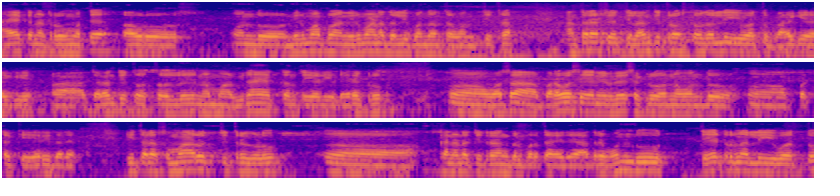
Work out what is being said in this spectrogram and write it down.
ನಾಯಕ ನಟರು ಮತ್ತು ಅವರು ಒಂದು ನಿರ್ಮಾಪ ನಿರ್ಮಾಣದಲ್ಲಿ ಬಂದಂಥ ಒಂದು ಚಿತ್ರ. ಅಂತಾರಾಷ್ಟ್ರೀಯ ಚಲನಚಿತ್ರೋತ್ಸವದಲ್ಲಿ ಇವತ್ತು ಭಾಗಿಯಾಗಿ, ಆ ಚಲನಚಿತ್ರೋತ್ಸವದಲ್ಲಿ ನಮ್ಮ ವಿನಾಯಕ್ ಅಂತ ಹೇಳಿ ಡೈರೆಕ್ಟ್ರು ಹೊಸ ಭರವಸೆಯ ನಿರ್ದೇಶಕರು ಅನ್ನೋ ಒಂದು ಪಟ್ಟಕ್ಕೆ ಏರಿದ್ದಾರೆ. ಈ ಥರ ಸುಮಾರು ಚಿತ್ರಗಳು ಕನ್ನಡ ಚಿತ್ರರಂಗದಲ್ಲಿ ಬರ್ತಾ ಇದೆ. ಆದರೆ ಒಂದು ಥಿಯೇಟ್ರ್ನಲ್ಲಿ ಇವತ್ತು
